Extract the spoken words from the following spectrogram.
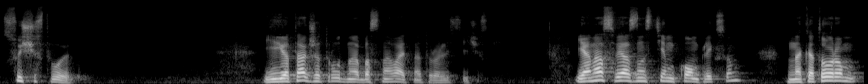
существуют. Ее также трудно обосновать натуралистически. И она связана с тем комплексом, на котором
